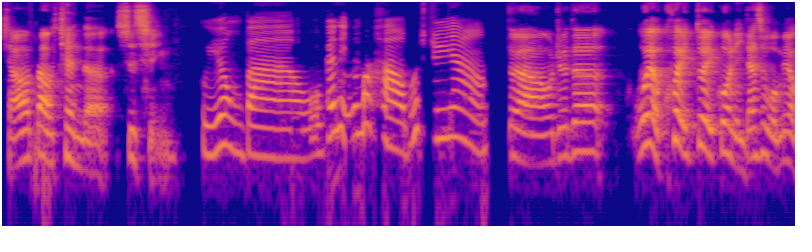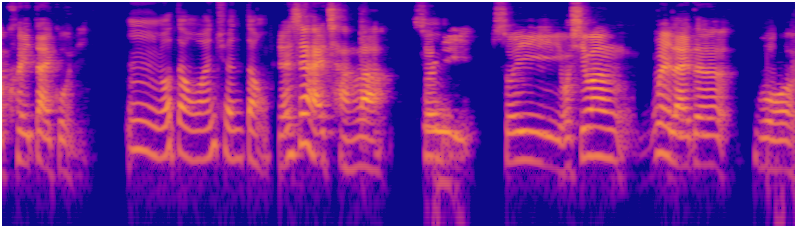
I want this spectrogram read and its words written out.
想要道歉的事情？不用吧，我跟你那么好，不需要。对啊，我觉得我有愧对过你，但是我没有亏待过你。嗯，我懂，完全懂。人生还长啦，所以，所以我希望未来的我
